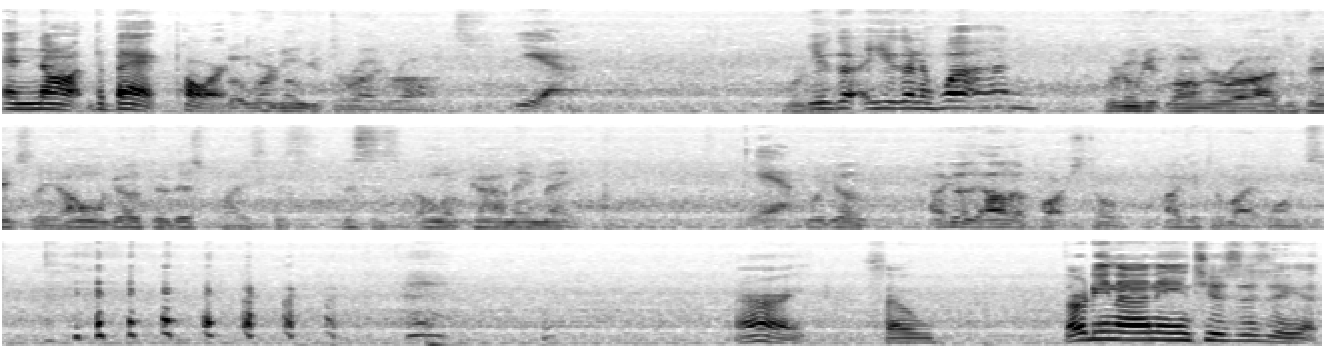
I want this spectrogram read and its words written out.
and not the back part. But we're gonna get the right rods. Yeah. We're You gonna, go, you're gonna what, honey? We're gonna get longer rides eventually. I want to go through this place because this is the only kind they make. Yeah. We go. I go to the auto parts store. I get the right ones. All right. So, 39 inches is it.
